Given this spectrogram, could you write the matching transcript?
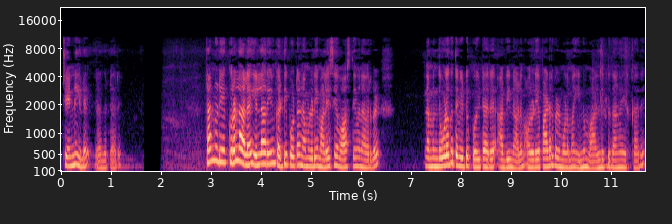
சென்னையில் இறந்துட்டார். தன்னுடைய குரலால் எல்லாரையும் கட்டி போட்ட நம்மளுடைய மலேசியா வாஸ்தேவன் அவர்கள் நம்ம இந்த உலகத்தை விட்டு போயிட்டாரு அப்படின்னாலும் அவருடைய பாடல்கள் மூலமாக இன்னும் வாழ்ந்துக்கிட்டு தாங்க இருக்காரு.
